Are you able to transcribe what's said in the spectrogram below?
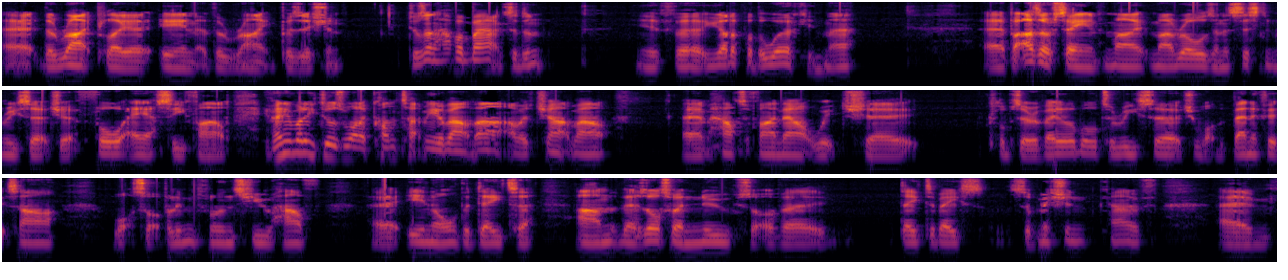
uh, the right player in the right position. Doesn't happen by accident. If uh, you got to put the work in there. Uh, but as I was saying, my, my role as an assistant researcher for AFC Fylde. If anybody does want to contact me about that, I would chat about um, how to find out which uh, clubs are available to research, what the benefits are, what sort of influence you have uh, in all the data. And there's also a new sort of a database submission kind of um,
